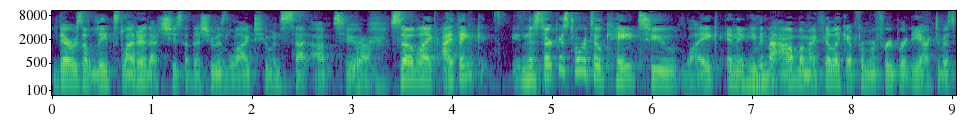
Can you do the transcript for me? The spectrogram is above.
there was a leaked letter that she said that she was lied to and set up to. Yeah. So like I think in the circus tour it's okay to like and even mm-hmm. the album I feel like I'm from a free Britney activist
